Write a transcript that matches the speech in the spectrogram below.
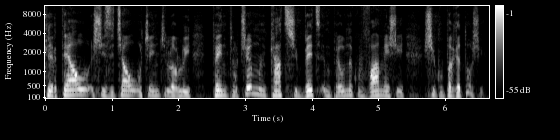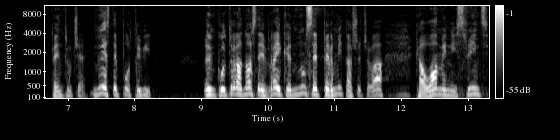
cârteau și ziceau ucenicilor lui, pentru ce mâncați și beți împreună cu vame și, și cu păcătoșii? Pentru ce? Nu este potrivit. În cultura noastră ebraică nu se permite așa ceva ca oamenii sfinți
